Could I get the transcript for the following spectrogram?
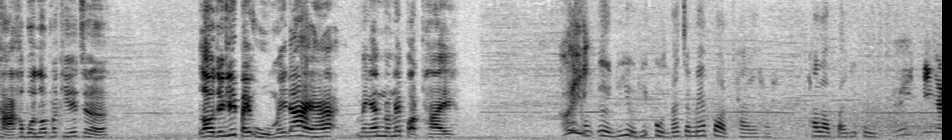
ขาขบวนรถเมื่อกี้ให้เจอ เรายังรีบไปอู่ไม่ได้ฮะ ไม่งั้นมันไม่ปลอดภัย เฮ้ยคนอื่นที่อยู่ที่อุ่นน่าจะไม่ปลอดภัยค่ะ ถ้าเราไปที่อุ่นเฮ้ย นี่ไง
